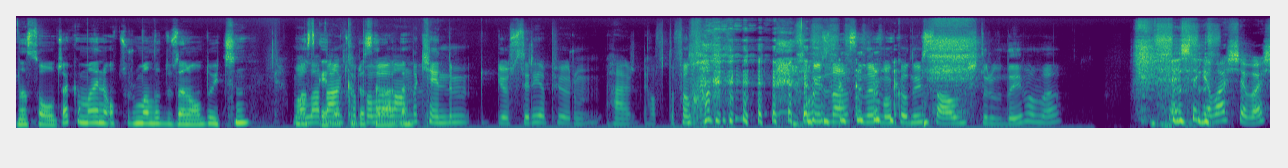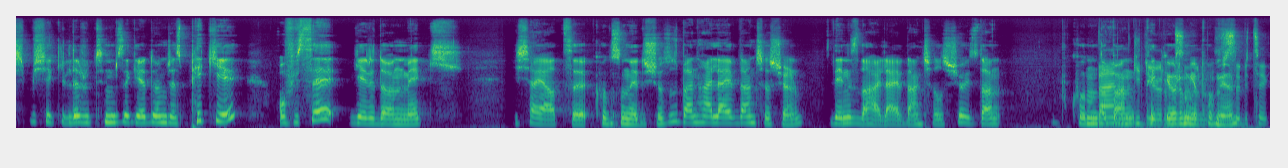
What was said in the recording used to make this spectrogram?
nasıl olacak ama hani oturmalı düzen olduğu için Valla ben kapalı herhalde. alanda kendim gösteri yapıyorum her hafta falan. o yüzden sanırım o konuyu salmış durumdayım ama. Ya işte yavaş yavaş bir şekilde rutinimize geri döneceğiz. Peki ofise geri dönmek, iş hayatı konusunda ne düşünüyorsunuz? Ben hala evden çalışıyorum. Deniz de hala evden çalışıyor. O yüzden bu konuda Ben, ben, pek yorum yapamıyorum. ofise bir tek.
